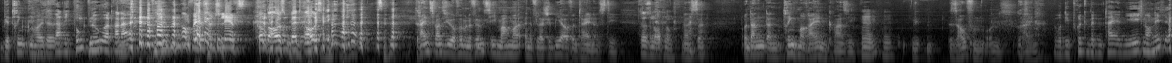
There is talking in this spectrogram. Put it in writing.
wir trinken heute. Werde ich Punkt 0 Uhr dran erinnern, auch wenn du schon schläfst. Kommt er aus dem Bett raus. 23.55 Uhr machen wir eine Flasche Bier auf und teilen uns die. Das ist in Ordnung. Weißt du? Und dann, dann trinken wir rein quasi. Wir saufen uns rein. Über die Brücke mit dem Teil gehe ich noch nicht.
